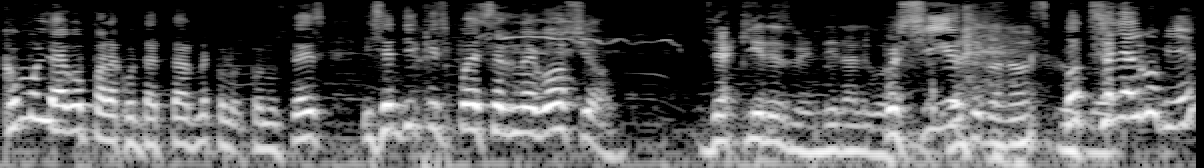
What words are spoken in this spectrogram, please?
¿Cómo le hago para contactarme con, con ustedes y sentir que puede ser negocio? Ya quieres vender algo. Pues sí. Ya te conozco. ¿No te sale algo bien?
